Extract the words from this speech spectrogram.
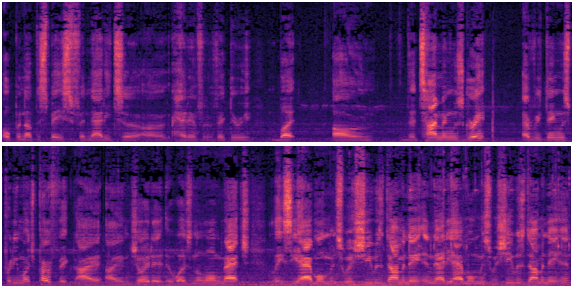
opened up the space for Natty to uh, head in for the victory, but um, the timing was great everything was pretty much perfect. I, I enjoyed it. It wasn't a long match. Lacey had moments where she was dominating. Natty had moments where she was dominating.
